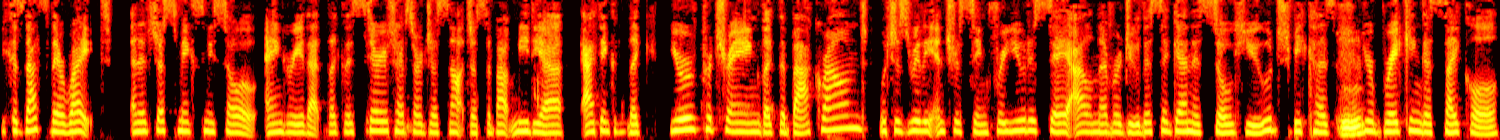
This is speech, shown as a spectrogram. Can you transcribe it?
because that's their right. And it just makes me so angry that like the stereotypes are just not just about media. I think like you're portraying like the background, which is really interesting for you to say, I'll never do this again is so huge because mm-hmm. you're breaking a cycle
